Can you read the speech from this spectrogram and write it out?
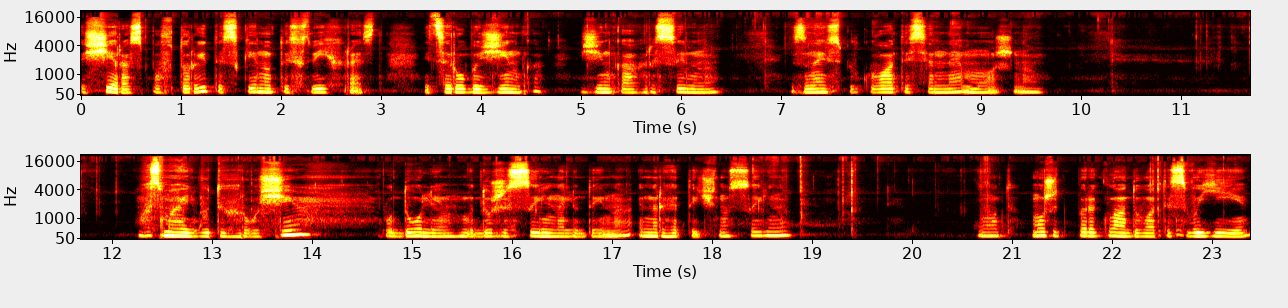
ще раз повторити, скинути свій хрест. І це робить жінка. Жінка агресивна, з нею спілкуватися не можна. У вас мають бути гроші. По долі ви дуже сильна людина, енергетично сильна. От, Можуть перекладувати свої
